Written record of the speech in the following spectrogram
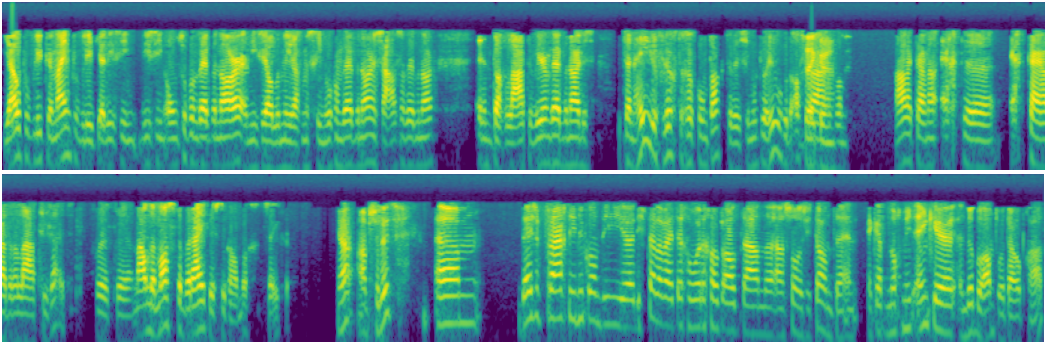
jouw publiek en mijn publiek, ja, die zien, die zien ons op een webinar. En diezelfde middag misschien nog een webinar. En s'avonds een webinar. En een dag later weer een webinar. Dus het zijn hele vluchtige contacten. Dus je moet wel heel goed afvragen van, haal ik daar nou echt, uh, echt keiharde relaties uit? het, uh, maar om de mast te bereiken is natuurlijk handig, zeker. Ja, absoluut. Um, deze vraag die nu komt, die, uh, die stellen wij tegenwoordig ook altijd aan, aan sollicitanten. En ik heb nog niet één keer een dubbel antwoord daarop gehad.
